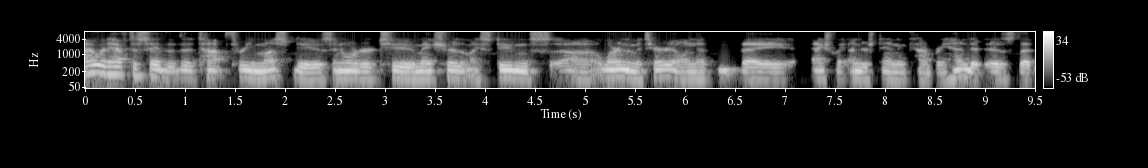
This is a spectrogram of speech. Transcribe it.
I would have to say that the top three must do's in order to make sure that my students uh, learn the material and that they actually understand and comprehend it is that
